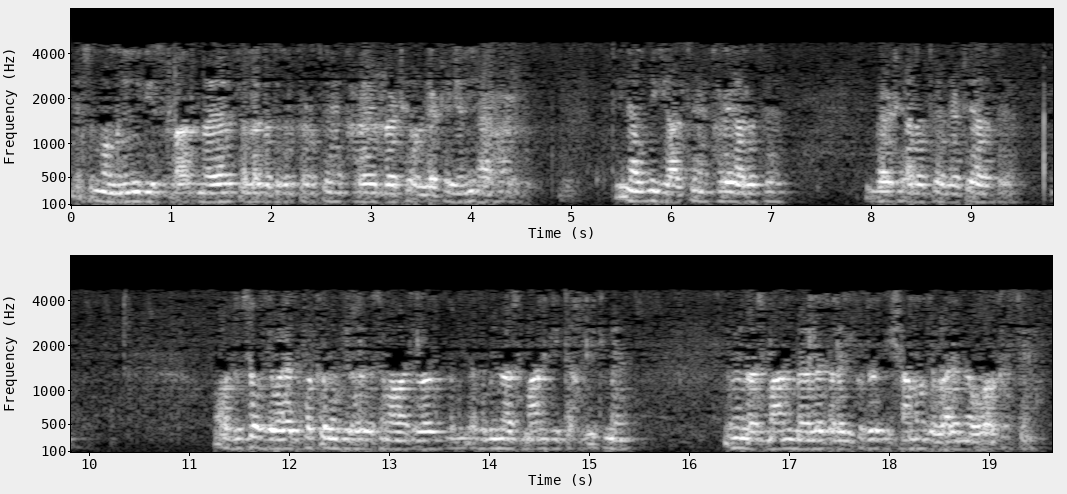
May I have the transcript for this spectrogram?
اس ممنی کی اس بات میں آیا کہ اللہ کا ذکر کرتے ہیں کھڑے بیٹھے اور لیٹے یعنی ہر حال تین آدمی کی حالتیں ہیں کھڑے حالت ہے بیٹھے حالت ہے لیٹے حالت ہے اور دوسرا اس کے بعد فکروں کی غلط سماوات زمین و آسمان کی تخلیق میں زمین و آسمان میں اللہ تعالیٰ کی قدرت کی شانوں کے بارے میں غور کرتے ہیں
